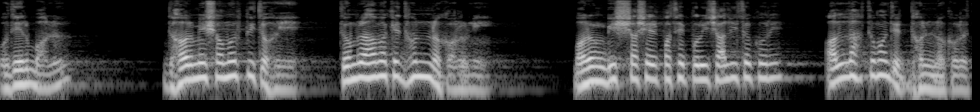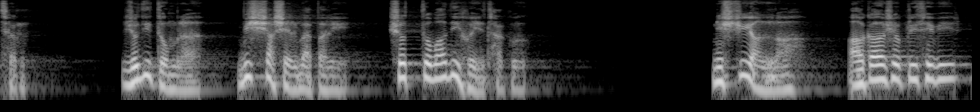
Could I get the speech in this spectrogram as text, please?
ওদের বলো, ধর্মে সমর্পিত হয়ে তোমরা আমাকে ধন্য করনি, বরং বিশ্বাসের পথে পরিচালিত করে আল্লাহ তোমাদের ধন্য করেছেন। যদি তোমরা বিশ্বাসের ব্যাপারে সত্যবাদী হয়ে থাকো। নিশ্চয়ই আল্লাহ, আকাশ ও পৃথিবীর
